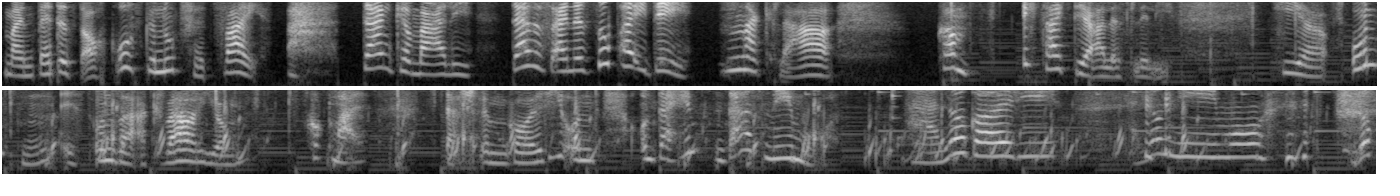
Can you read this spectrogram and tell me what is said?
Mein Bett ist auch groß genug für zwei. Danke, Mali. Das ist eine super Idee. Na klar. Komm, ich zeig dir alles, Lilly. Hier unten ist unser Aquarium. Guck mal, da schwimmen Goldie und, und da hinten, da ist Nemo. Hallo, Goldi. Hallo, Nemo. Lup,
